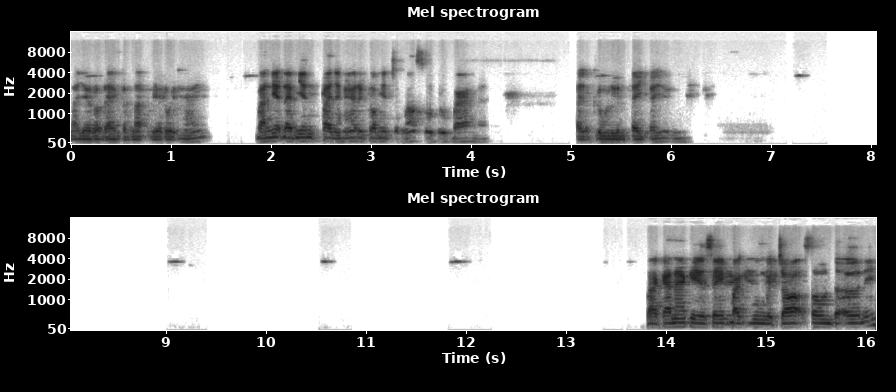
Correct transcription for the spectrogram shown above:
បាទយើងរកដែនកំណត់វារួចហើយបាទអ្នកដែលមានបញ្ហាឬក៏មានចំណងសួរគ្រូបានតែគ្រូលឿនពេកអី បាទកាលណាគេសរសេរបើកវងកញ្ចក់0ទៅអឺនេះ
